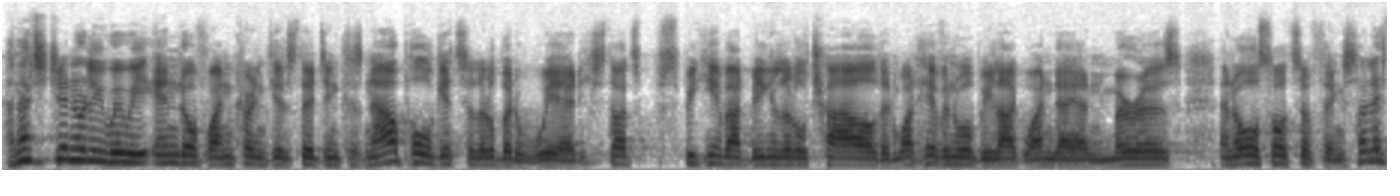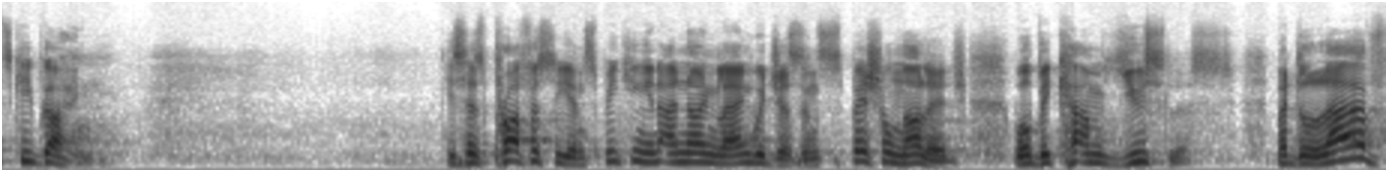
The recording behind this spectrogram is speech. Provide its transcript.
And that's generally where we end off 1 Corinthians 13, because now Paul gets a little bit weird. He starts speaking about being a little child and what heaven will be like one day and mirrors and all sorts of things. So let's keep going. He says prophecy and speaking in unknown languages and special knowledge will become useless, but love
